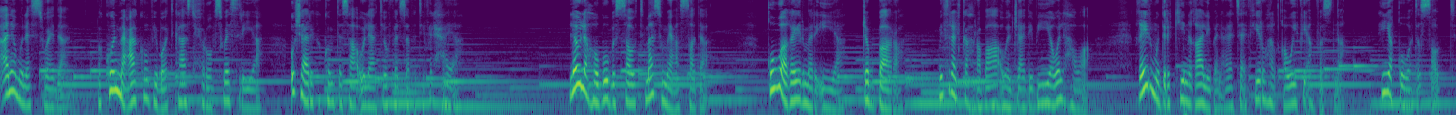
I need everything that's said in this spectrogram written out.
أنا منى السويدان. بكون معاكم في بودكاست حروف سويسرية. أشارككم تساؤلاتي وفلسفتي في الحياة. لولا هبوب الصوت ما سمع الصدى. قوة غير مرئية جبارة مثل الكهرباء والجاذبية والهواء. غير مدركين غالبا على تأثيرها القوي في أنفسنا. هي قوة الصوت.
